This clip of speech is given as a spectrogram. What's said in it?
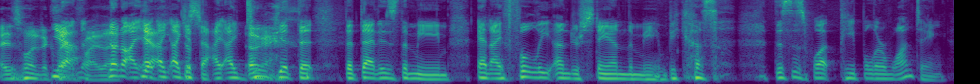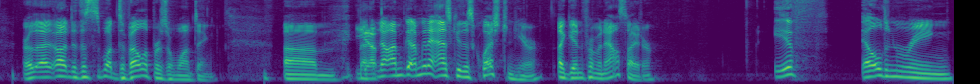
I just wanted to Yeah, clarify that. No, no, I, Yeah, I, I get just- that. I, I do Okay. get that that that is the meme, and I fully understand the meme because this is what people are wanting, or uh, uh, this is what developers are wanting. Um, Yep. Now, I'm, I'm going to ask you this question here again from an outsider: If Elden Ring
